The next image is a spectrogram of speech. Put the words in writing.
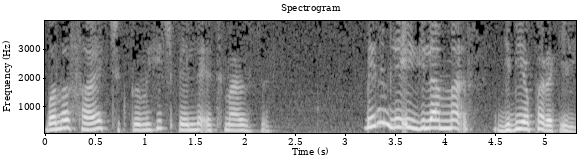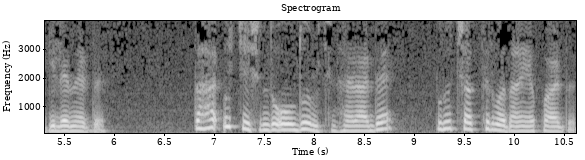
Bana sahip çıktığını hiç belli etmezdi. Benimle ilgilenmez gibi yaparak ilgilenirdi. Daha üç yaşında olduğum için herhalde bunu çaktırmadan yapardı.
